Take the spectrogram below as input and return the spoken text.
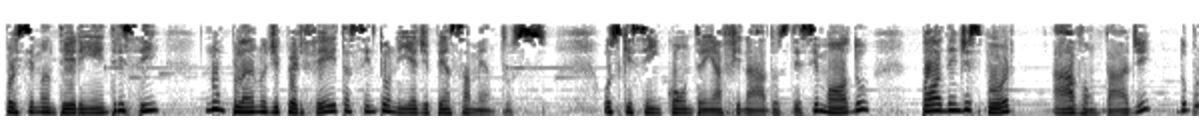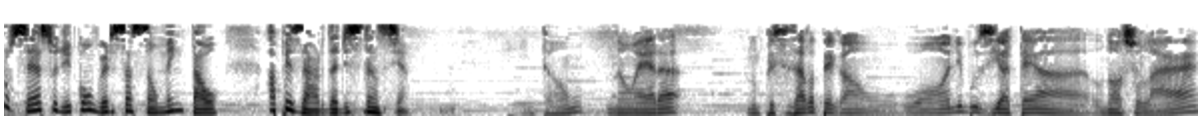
por se manterem entre si num plano de perfeita sintonia de pensamentos. Os que se encontrem afinados desse modo podem dispor, à vontade, do processo de conversação mental, apesar da distância. Então, não era. Não precisava pegar um, o ônibus, ir até a, o nosso lar,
